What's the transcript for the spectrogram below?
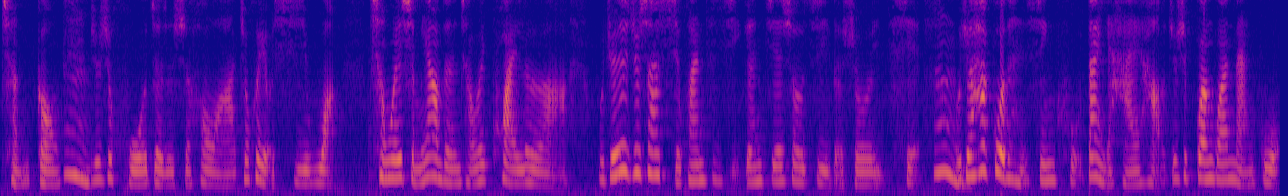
成功，嗯就是活着的时候啊，就会有希望。成为什么样的人才会快乐啊？我觉得就是要喜欢自己，跟接受自己的所有一切。嗯我觉得他过得很辛苦，但也还好，就是关关难过，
